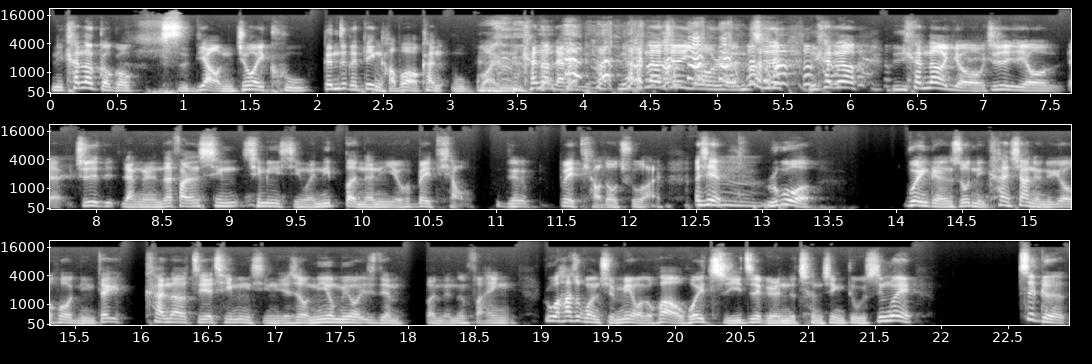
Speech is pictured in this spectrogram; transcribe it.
你看到狗狗死掉，你就会哭，跟这个电影好不好看无关。你看到两个，你看到就是有人，就是你看到你看到有就是有就是两个人在发生亲亲密行为，你本能你也会被挑，被挑逗出来。而且如果问一个人说：“你看《下女的诱惑》，你在看到这些亲密情节的时候，你有没有一点本能的反应？如果他是完全没有的话，我会质疑这个人的诚信度，是因为这个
